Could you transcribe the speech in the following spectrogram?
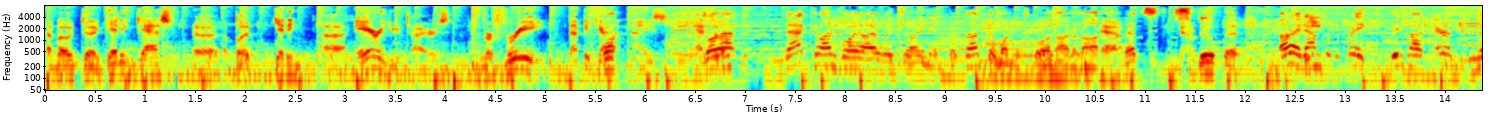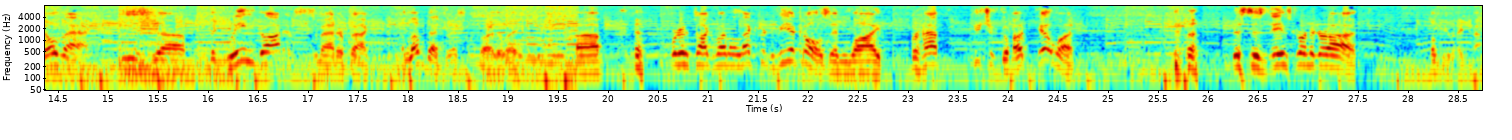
about uh, getting gas, uh, about getting uh, air in your tires for free? That'd be kind of well, nice. Well, that, that convoy I would join in, but not the one that's going on and on. No, That's no. stupid. All right, after the break, we've got Eric Novak. He's uh, the Green Goddess, as a matter of fact. I love that dress, by the way. Uh, we're going to talk about electric vehicles and why perhaps you should go out and get one. This is Dave's Corner Garage. We'll be right back.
